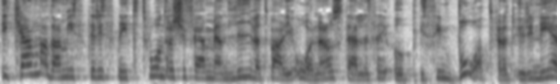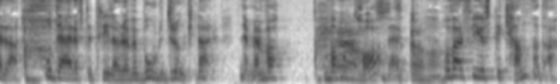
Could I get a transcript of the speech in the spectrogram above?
I Kanada mister i snitt 225 män livet varje år när de ställer sig upp i sin båt för att urinera och därefter trillar över bord och drunknar. Nej men vad, vad makabert. Ja. Och varför just i Kanada?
